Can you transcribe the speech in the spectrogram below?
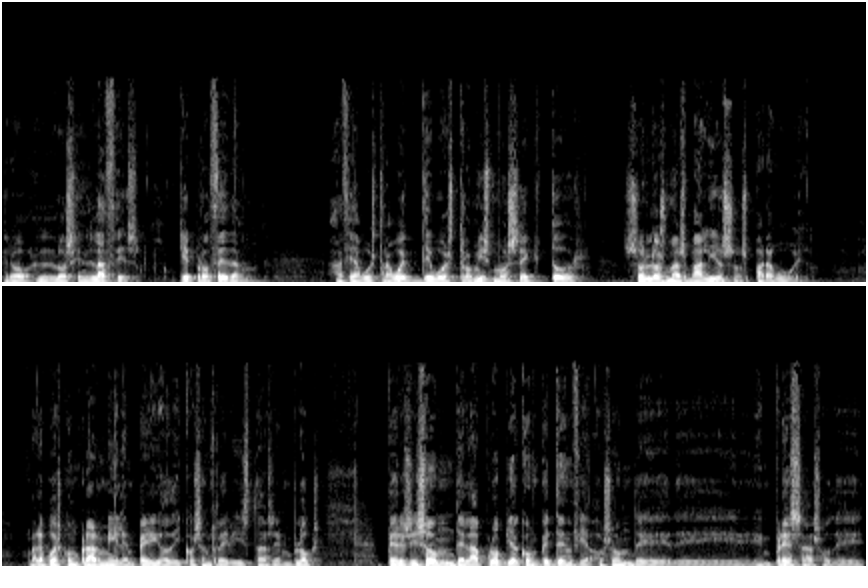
Pero los enlaces que procedan hacia vuestra web de vuestro mismo sector son los más valiosos para Google. ¿Vale? Puedes comprar mil en periódicos, en revistas, en blogs, pero si son de la propia competencia o son de, empresas o de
